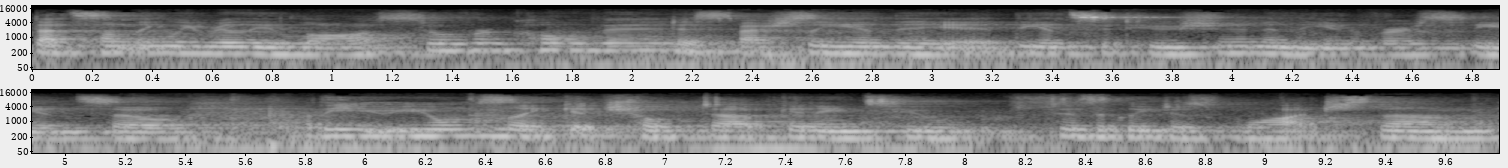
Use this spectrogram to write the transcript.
that's something we really lost over covid especially in the the institution and the university. And so the, you almost like get choked up getting to physically just watch them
